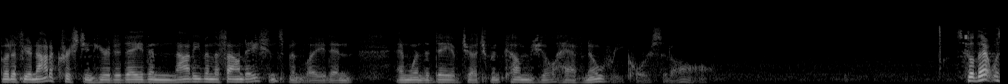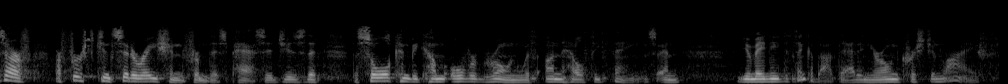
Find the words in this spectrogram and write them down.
But if you're not a Christian here today, then not even the foundation's been laid, and, and when the day of judgment comes, you'll have no recourse at all. So that was our, our first consideration from this passage is that the soul can become overgrown with unhealthy things. And you may need to think about that in your own Christian life.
